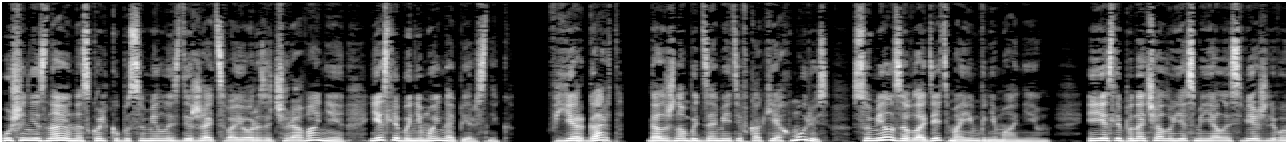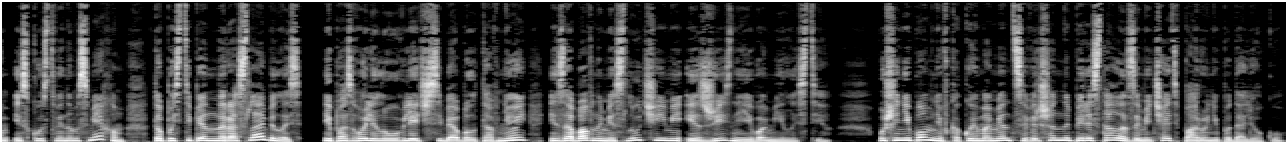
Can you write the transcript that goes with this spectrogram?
Уж и не знаю, насколько бы сумела сдержать свое разочарование, если бы не мой наперсник. Фьергард, должно быть, заметив, как я хмурюсь, сумел завладеть моим вниманием. И если поначалу я смеялась вежливым искусственным смехом, то постепенно расслабилась и позволила увлечь себя болтовнёй и забавными случаями из жизни его милости. Уж и не помню, в какой момент совершенно перестала замечать пару неподалеку.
